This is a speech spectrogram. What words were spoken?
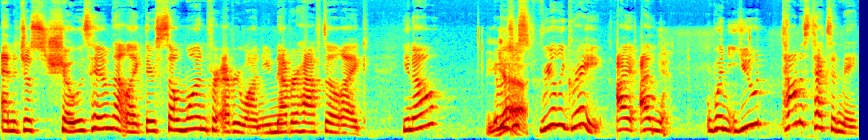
And it just shows him that, like, there's someone for everyone. You never have to, like, you know? It yeah. was just really great. I, I, when you Thomas texted me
